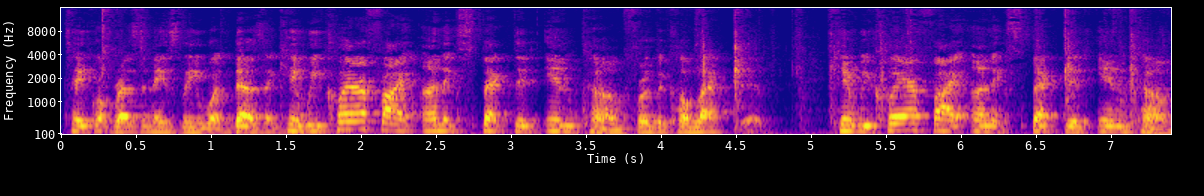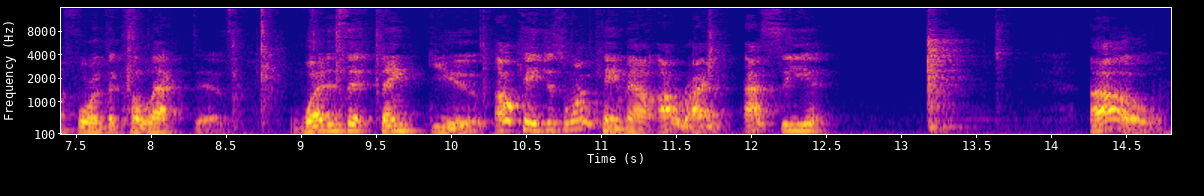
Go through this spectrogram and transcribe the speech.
Take what resonates, leave what doesn't. Can we clarify unexpected income for the collective? Can we clarify unexpected income for the collective? What is it? Thank you. Okay, just one came out. All right, I see it. Oh,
